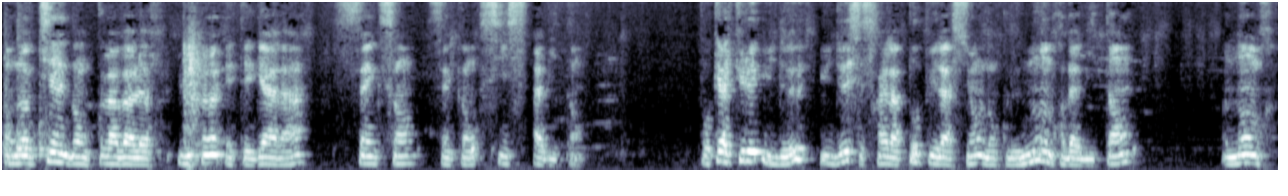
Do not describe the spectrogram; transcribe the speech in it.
On obtient donc la valeur U1 est égale à 556 habitants. Pour calculer U2, U2 ce sera la population, donc le nombre d'habitants, nombre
